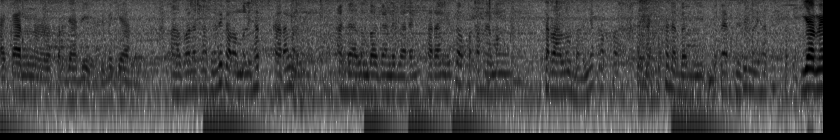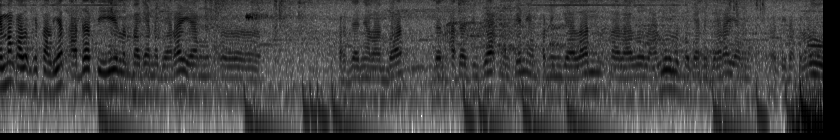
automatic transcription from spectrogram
akan terjadi demikian. Uh, pada saat ini kalau melihat sekarang ada lembaga negara yang sekarang itu apakah memang terlalu banyak apa efektif ada bagi DPR sendiri melihatnya seperti itu? Ya memang kalau kita lihat ada sih lembaga negara yang kerjanya lambat dan ada juga mungkin yang peninggalan lalu-lalu lembaga negara yang tidak perlu.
